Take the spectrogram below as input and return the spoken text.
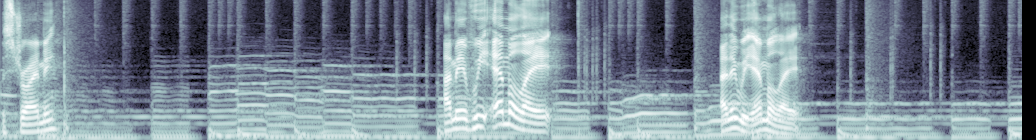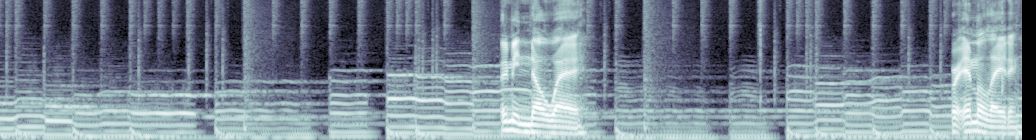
Destroy me. I mean, if we immolate, I think we immolate. You mean, no way? We're immolating.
